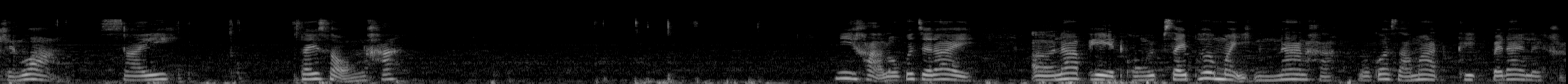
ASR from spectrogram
เขียนว่า ไซส์ไซส์สองนะคะ นี่ค่ะเราก็จะได้เอ่อหน้าเพจของเว็บไซต์เพิ่มมาอีกหนึ่งหน้านะคะ เราก็สามารถคลิกไปได้เลยค่ะ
